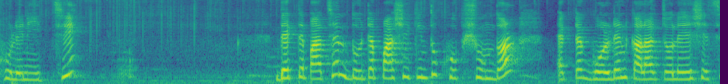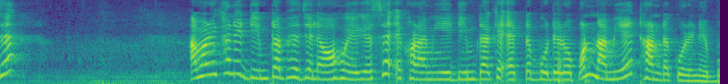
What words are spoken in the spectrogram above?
খুলে নিচ্ছি। দেখতে পাচ্ছেন দুইটা পাশে কিন্তু খুব সুন্দর একটা গোল্ডেন কালার চলে এসেছে। আমার এখানে ডিমটা ভেজে নেওয়া হয়ে গেছে। এখন আমি এই ডিমটাকে একটা বোর্ডের ওপর নামিয়ে ঠান্ডা করে নেব।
